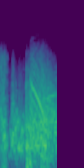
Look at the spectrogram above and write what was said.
あっ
